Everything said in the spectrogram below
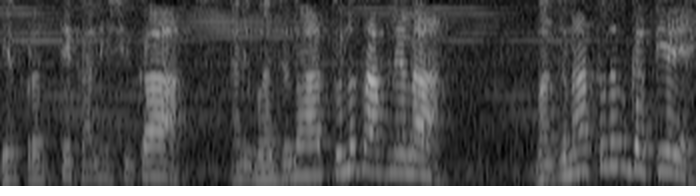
हे प्रत्येकाने शिका आणि भजनातूनच आपल्याला भजनातूनच गती आहे.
